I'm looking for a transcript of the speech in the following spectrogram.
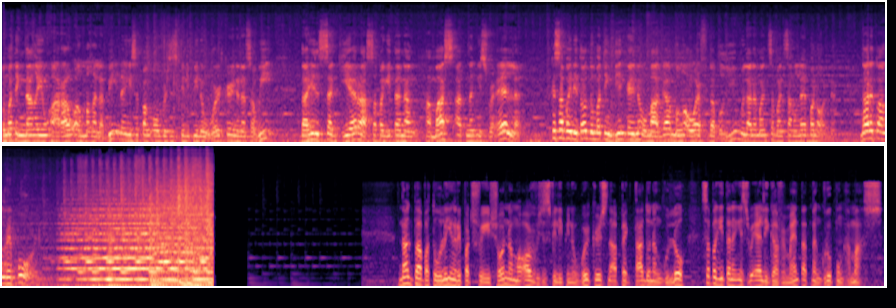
Dumating na ngayong araw ang mga labi ng isa pang overseas Filipino worker na nasawi dahil sa gyera sa pagitan ng Hamas at ng Israel. Kasabay nito, dumating din kayo ng umaga ang mga OFW mula naman sa bansang Lebanon. Narito ang report. Nagpapatuloy ang repatriation ng mga overseas Filipino workers na apektado ng gulo sa pagitan ng Israeli government at ng grupong Hamas.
